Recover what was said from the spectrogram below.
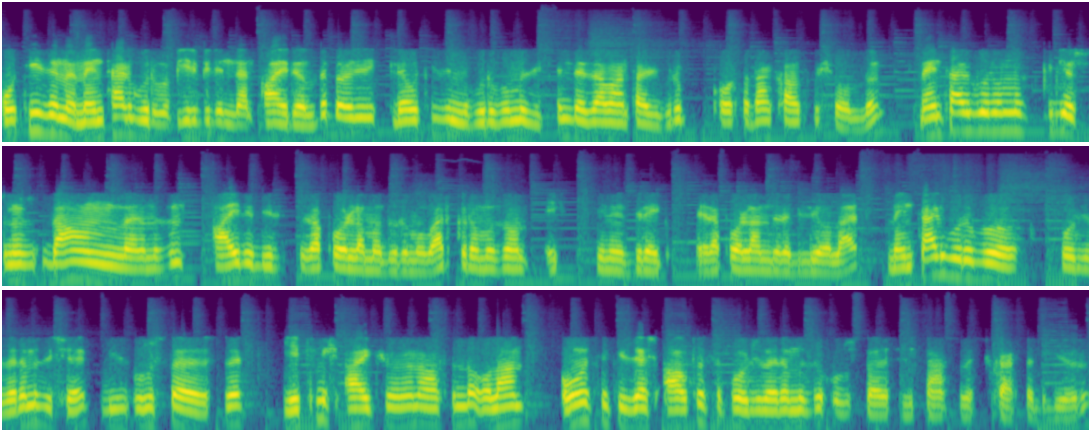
otizm ve mental grubu birbirinden ayrıldı. Böylelikle otizmli grubumuz için dezavantaj grup ortadan kalkmış oldu. Mental grubumuz biliyorsunuz Down'larımızın ayrı bir raporlama durumu var. Kromozom eksikliğini direkt raporlandırabiliyorlar. Mental grubu sporcularımız için biz uluslararası 70 IQ'nun altında olan 18 yaş altı sporcularımızı uluslararası lisansına çıkartabiliyoruz.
